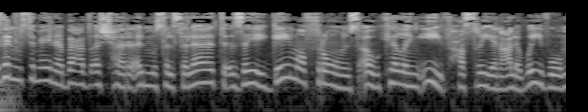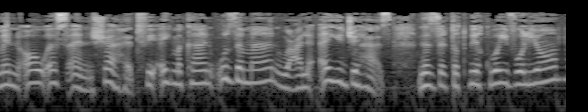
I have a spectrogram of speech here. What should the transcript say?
إذا مستمعينا بعض أشهر المسلسلات زي Game of Thrones أو Killing Eve حصريا على Wavo من OSN شاهد في أي مكان وزمان وعلى أي جهاز. نزل تطبيق Wavo اليوم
